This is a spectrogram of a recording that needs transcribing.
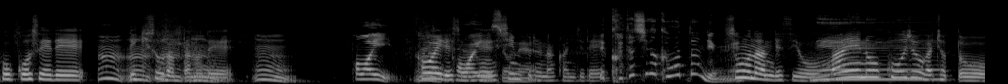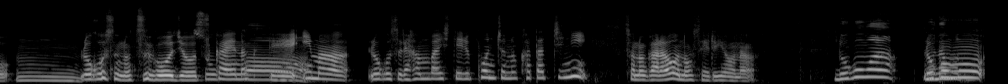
方向性でうんできそうだったので。可愛い。可愛いですよね,、シンプルな感じで。で形が変わったんだよね。そうなんですよ、前の工場がちょっとうん。ロゴスの都合上使えなくて今ロゴスで販売しているポンチョの形にその柄を載せるような。ロゴはロゴも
